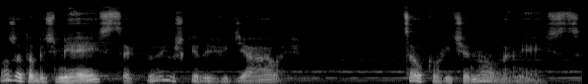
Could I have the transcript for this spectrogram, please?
Może to być miejsce, które już kiedyś widziałeś, całkowicie nowe miejsce.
